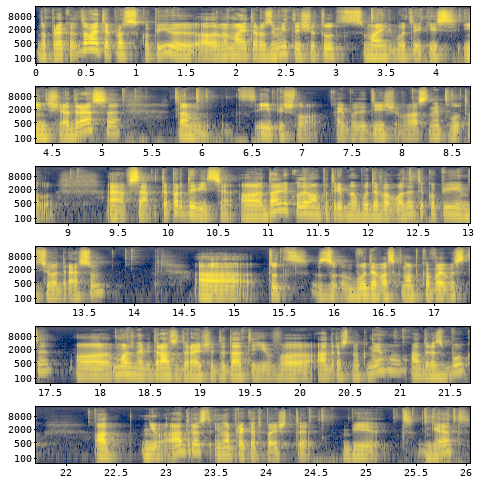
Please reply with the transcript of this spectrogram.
Наприклад, давайте я просто скопіюю, але ви маєте розуміти, що тут мають бути якісь інші адреси. Там і пішло. Хай буде дві, щоб вас не плутало. Е, все, тепер дивіться. Е, далі, коли вам потрібно буде виводити, копіюємо цю адресу. Е, тут буде вас кнопка вивести. Е, можна відразу, до речі, додати її в адресну книгу, адрес book, add new address, і, наприклад, пишете bitget.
